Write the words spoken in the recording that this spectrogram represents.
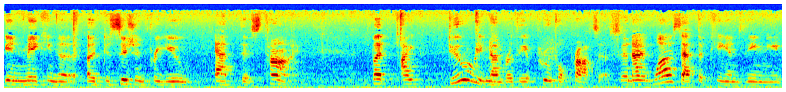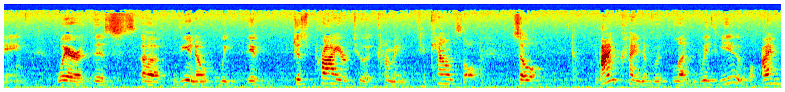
in making a, a decision for you at this time. But I do remember the approval process, and I was at the P and Z meeting where this, uh, you know, we, it, just prior to it coming to council. So I'm kind of with, like with you. I'm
